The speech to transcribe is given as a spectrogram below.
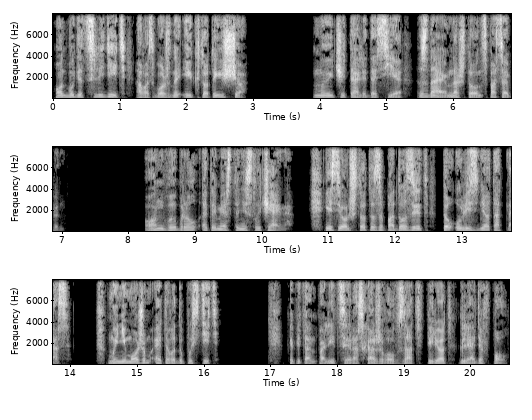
Он будет следить, а, возможно, и кто-то еще. Мы читали досье, знаем, на что он способен. Он выбрал это место не случайно. Если он что-то заподозрит, то улизнет от нас. Мы не можем этого допустить. Капитан полиции расхаживал взад-вперед, глядя в пол.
